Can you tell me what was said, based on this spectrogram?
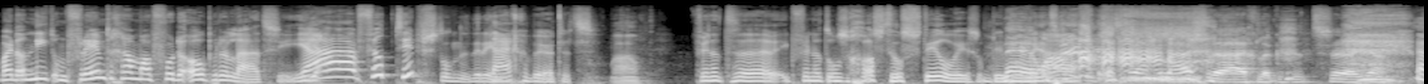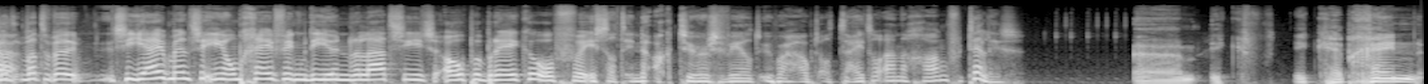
Maar dan niet om vreemd te gaan, maar voor de open relatie. Ja, veel tips stonden erin. Daar gebeurt het. Wauw. Ik, vind het, eh, ik vind dat onze gast heel stil is op dit Nee, moment. helemaal niet. Ik heb wel geluisterd eigenlijk. Dus het, eh, ja. Wat, wat, we- zie jij mensen in je omgeving die hun relaties openbreken? Of eh, is dat in de acteurswereld überhaupt altijd al aan de gang? Vertel eens. Ehm, ik, ik heb geen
